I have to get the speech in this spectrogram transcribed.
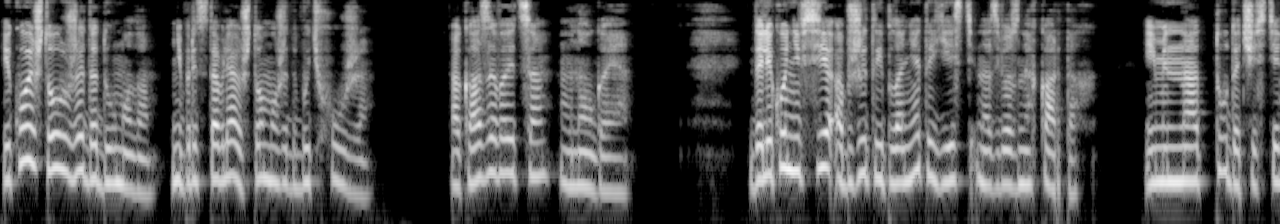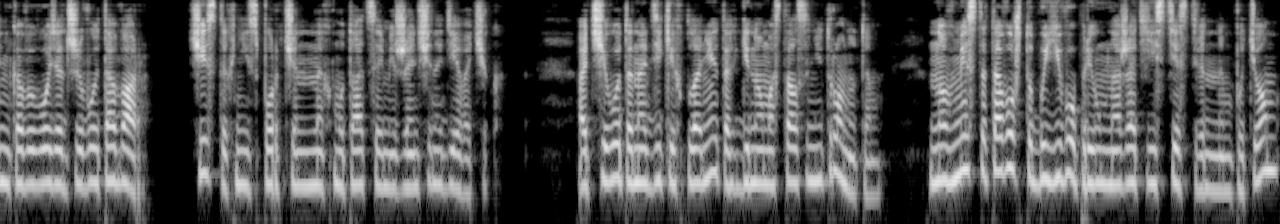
И кое-что уже додумала. Не представляю, что может быть хуже. Оказывается, многое. Далеко не все обжитые планеты есть на звездных картах. Именно оттуда частенько вывозят живой товар, чистых, неиспорченных мутациями женщин и девочек. От чего-то на диких планетах геном остался нетронутым, но вместо того, чтобы его приумножать естественным путем,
